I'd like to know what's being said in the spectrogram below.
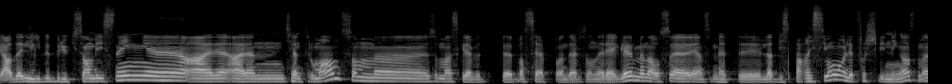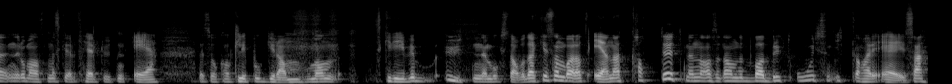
ja, det 'Livet bruksanvisning' eh, er, er, en kjent roman som, som, er skrevet basert på en del sånne regler. Men det er også en som heter 'La disparition', eller 'Forsvinninga', som er en roman som er skrevet helt uten E. Et såkalt lipogram, hvor man skriver uten en bokstav. Og det er ikke sånn bare at én er tatt ut, men altså, han har bare brukt ord som ikke har e i seg.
